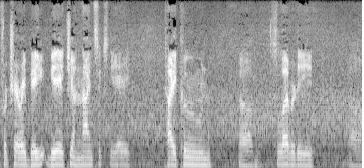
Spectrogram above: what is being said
for cherry B, BHN 968, Tycoon, um, Celebrity, uh,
